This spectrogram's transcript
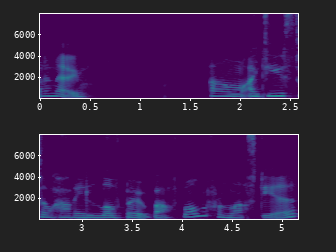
I don't know. Um, I do still have a Love Boat bath bomb from last year,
